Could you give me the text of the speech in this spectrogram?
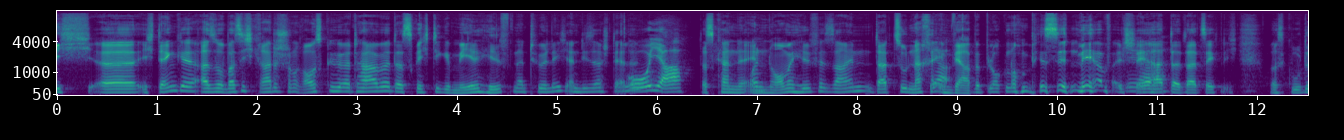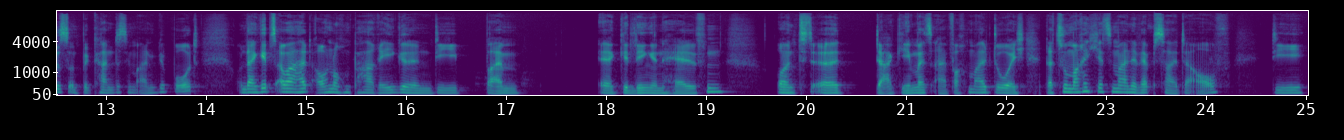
ich, äh, ich denke, also was ich gerade schon rausgehört habe, das richtige Mehl hilft natürlich an dieser Stelle. Oh ja. Das kann eine Und, enorme Hilfe sein. Dazu nachher ja. im Werbeblock noch ein bisschen mehr, weil Share ja. hat da tatsächlich was Gutes und Bekanntes im Angebot. Und dann gibt es aber halt auch noch ein paar Regeln, die beim äh, Gelingen helfen. Und äh, da gehen wir jetzt einfach mal durch. Dazu mache ich jetzt mal eine Webseite auf, die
